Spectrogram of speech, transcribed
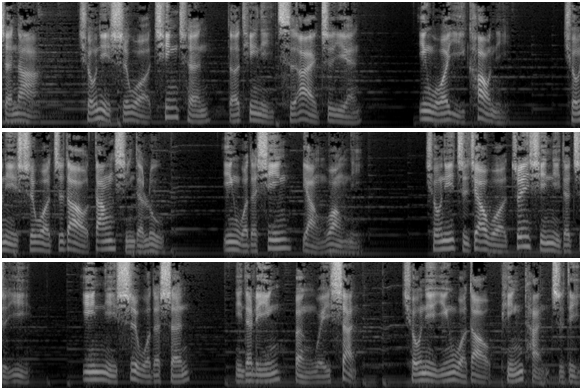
神啊，求你使我清晨得听你慈爱之言，因我倚靠你；求你使我知道当行的路，因我的心仰望你；求你指教我遵行你的旨意，因你是我的神，你的灵本为善；求你引我到平坦之地。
